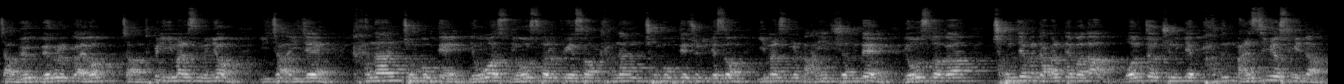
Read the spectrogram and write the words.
자, 왜, 왜 그럴까요? 자, 특별히 이 말씀은요. 이, 자, 이제 가나안 정복대 여호와 여호수아를 통해서 가나안 정복대 주님께서 이 말씀을 많이 주셨는데 여호수아가 전쟁을 나갈 때마다 먼저 주님께 받은 말씀이었습니다.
